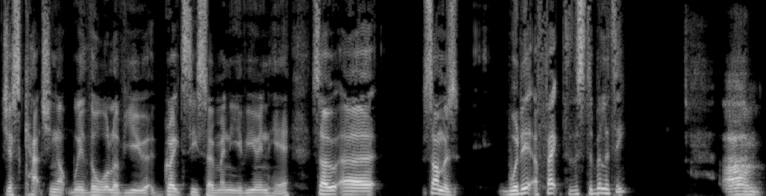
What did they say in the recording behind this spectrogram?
Just catching up with all of you. Great to see so many of you in here. So, uh, Summers, would it affect the stability? Um,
